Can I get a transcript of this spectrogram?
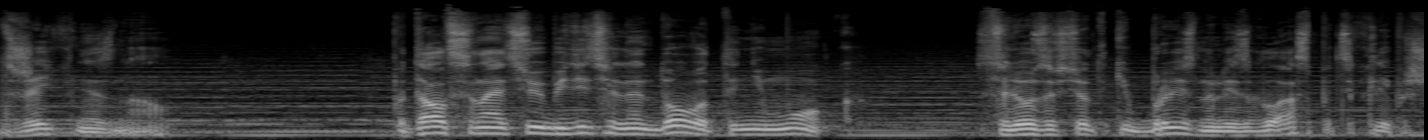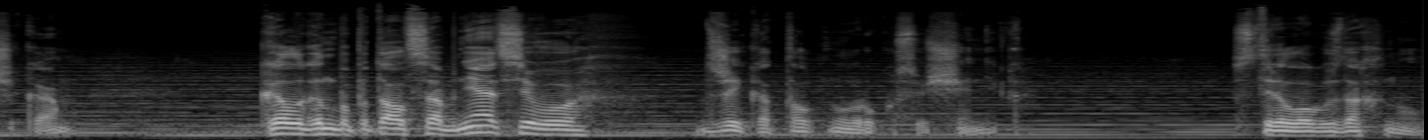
Джейк не знал. Пытался найти убедительный довод и не мог. Слезы все-таки брызнули из глаз, потекли по щекам. Келлоган попытался обнять его. Джейк оттолкнул руку священника. Стрелок вздохнул.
